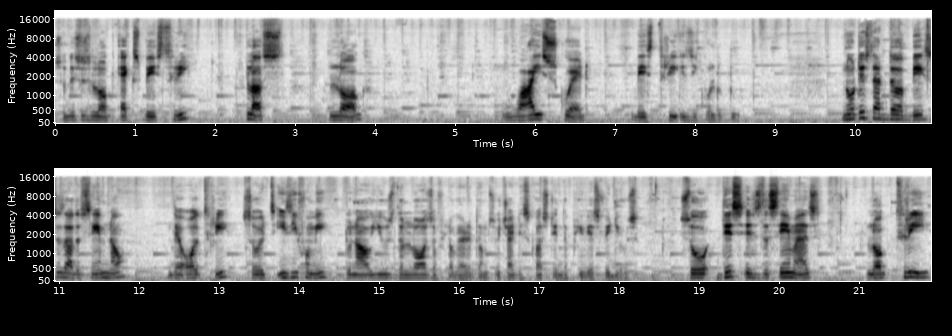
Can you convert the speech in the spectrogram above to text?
So this is log x base 3 plus log y squared base 3 is equal to 2 notice that the bases are the same now they're all three so it's easy for me to now use the laws of logarithms which I discussed in the previous videos. So this is the same as log 3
